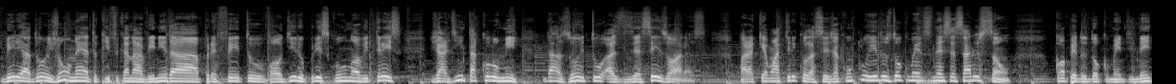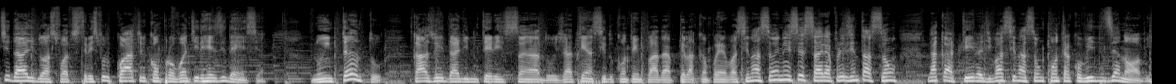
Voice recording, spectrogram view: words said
Vereador João Neto, que fica na Avenida Prefeito Valdírio Prisco 193, Jardim Tacolumi, das 8 às 16 horas. Para que a matrícula seja concluída, os documentos necessários são cópia do documento de identidade, duas fotos 3x4 e comprovante de residência. No entanto, caso a idade do interessado já tenha sido contemplada pela campanha de vacinação, é necessária a apresentação da carteira de vacinação contra a Covid-19.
